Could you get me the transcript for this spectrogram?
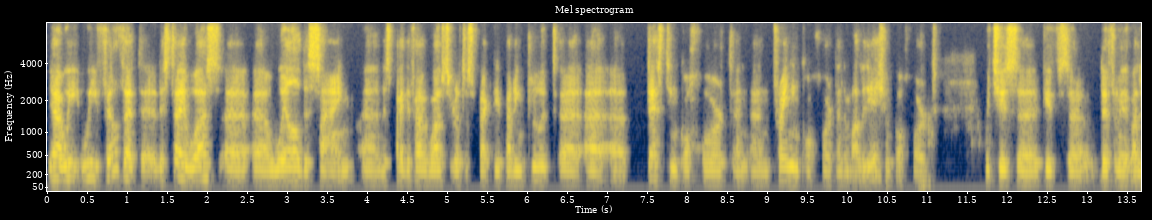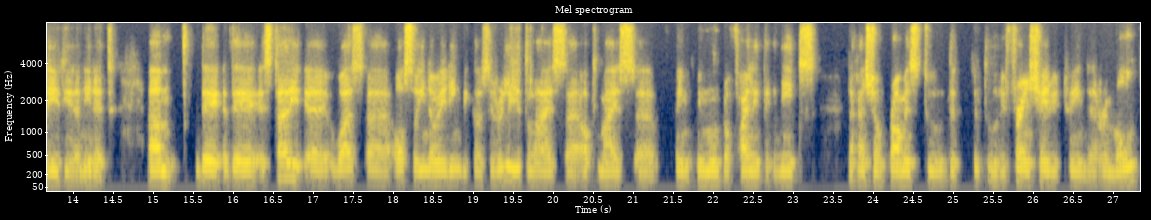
Yeah, we, we felt that uh, the study was uh, uh, well designed, uh, despite the fact it was retrospective, but include uh, a, a, testing cohort and, and training cohort and a validation cohort, which is uh, gives definitely the validity needed. Um, the, the study uh, was uh, also innovating because it really utilized uh, optimized immune profiling techniques that has shown promise to, the, to differentiate between the remote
